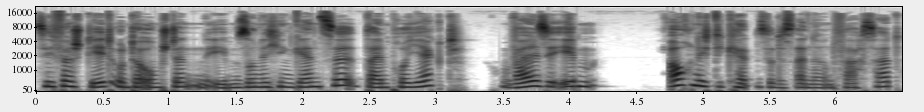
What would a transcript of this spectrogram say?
Sie versteht unter Umständen ebenso nicht in Gänze dein Projekt, weil sie eben auch nicht die Kenntnisse des anderen Fachs hat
